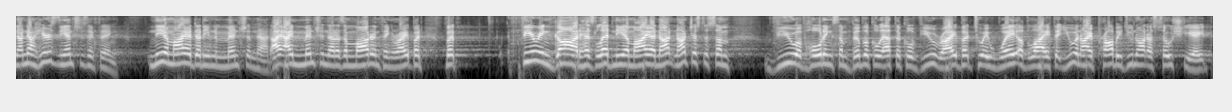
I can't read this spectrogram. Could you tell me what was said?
Now, now here's the interesting thing. Nehemiah doesn't even mention that. I, I mention that as a modern thing, right? But, but fearing God has led Nehemiah not, not just to some view of holding some biblical ethical view, right? But to a way of life that you and I probably do not associate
